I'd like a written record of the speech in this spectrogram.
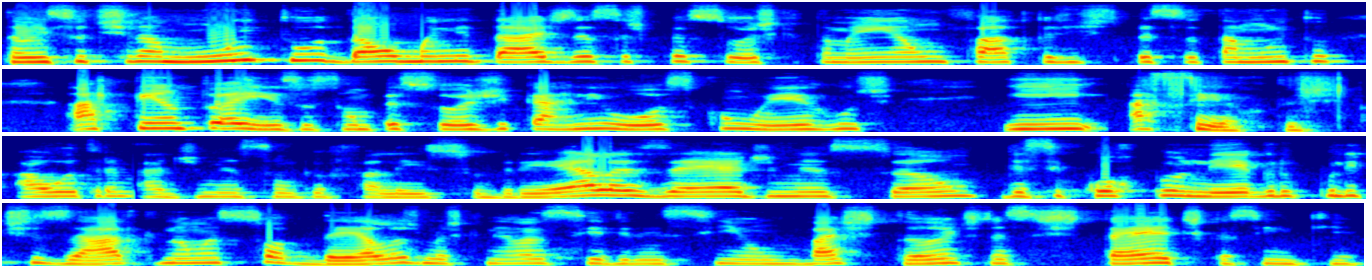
Então isso tira muito da humanidade dessas pessoas, que também é um fato que a gente precisa estar muito atento a isso. São pessoas de carne e osso com erros e acertos. A outra a dimensão que eu falei sobre elas é a dimensão desse corpo negro politizado, que não é só delas, mas que elas se evidenciam bastante nessa estética assim que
